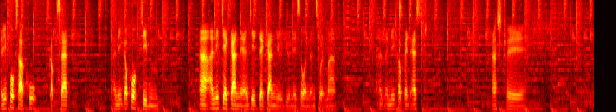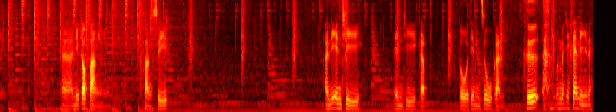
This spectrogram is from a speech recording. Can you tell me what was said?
อันนี้พวกซาคุกับแซกอันนี้ก็พวกจิมอ่าอันนี้เจกันเนี่ยเจเจกันอยู่อยู่ในโซนนั้นสวยมาก อันอันนี้ก็เป็นแอสแอสเทรอ่าอันนี้ก็ฝั่งฝั่งซีดอันนี้ NT NT กับตัวที่มันสู้กัน คือ มันไม่ใช่แค่นี้นะ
